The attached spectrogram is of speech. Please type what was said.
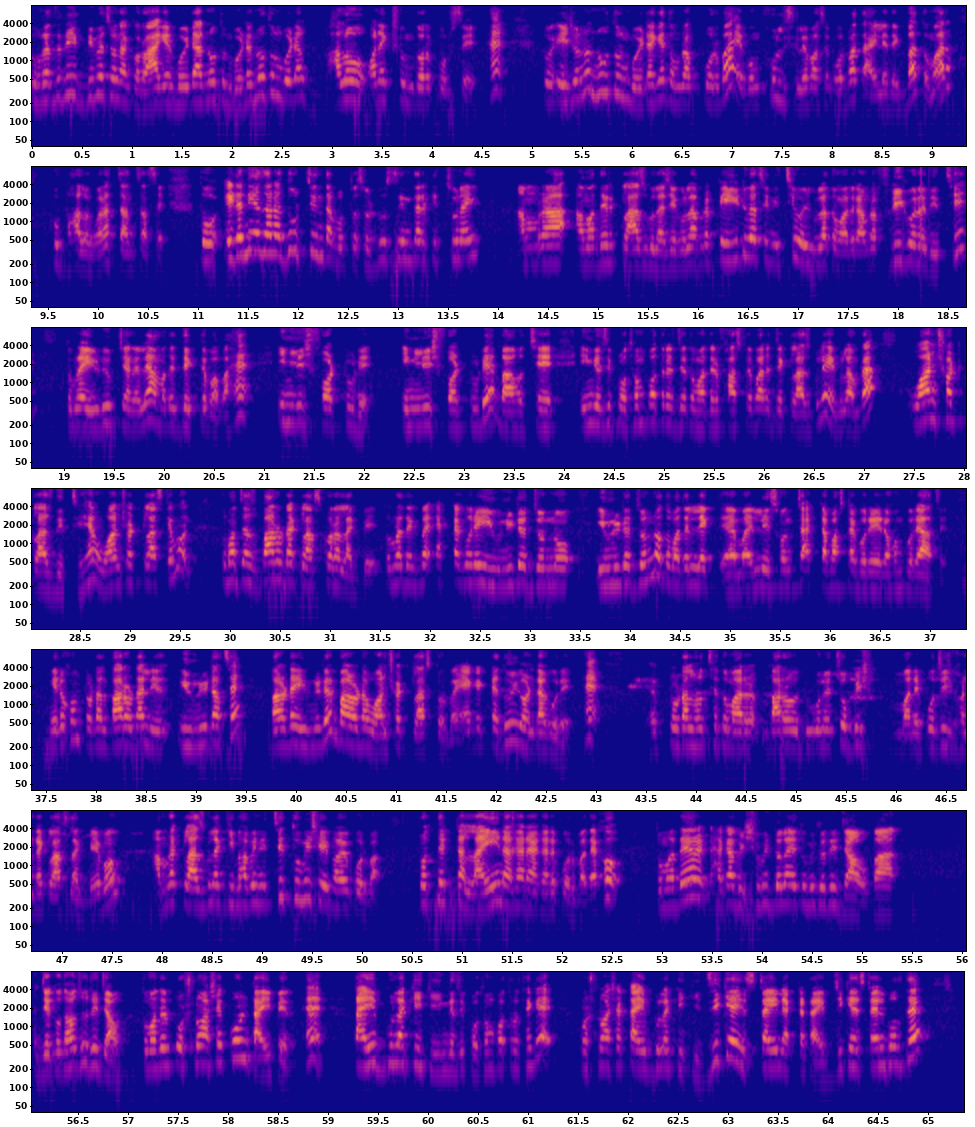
তোমরা যদি বিবেচনা করো, আগের বইটা নতুন বইটা নতুন বইটা ভালো, অনেক সুন্দর করছে হ্যাঁ? তো এই জন্য নতুন বইটাকে তোমরা পড়বা এবং ফুল সিলেবাসে পড়বা, তাইলে দেখবা তোমার খুব ভালো করার চান্স আছে। তো এটা নিয়ে যারা দুশ্চিন্তা করতেছো, দুশ্চিন্তার কিচ্ছু নাই, আমরা, আমাদের ক্লাসগুলা যেগুলো আমরা পেইড ব্যাচে নিচ্ছি, ওইগুলো তোমাদের আমরা ফ্রি করে দিচ্ছি, তোমরা ইউটিউব চ্যানেলে আমাদের দেখতে পাবা হ্যাঁ? English for today English for today বা হচ্ছে ইংরেজি প্রথম পত্রের যে তোমাদের ফার্স্ট পেপারের যে ক্লাসগুলো এগুলো আমরা ওয়ান শট ক্লাস দিচ্ছি। হ্যাঁ ওয়ান শট ক্লাস কেমন? তোমার জাস্ট বারোটা ক্লাস করা লাগবে। তোমরা দেখবে একটা করে ইউনিটের জন্য ইউনিটের জন্য তোমাদের মানে লেসন চারটা, পাঁচটা করে এরকম করে আছে। এরকম টোটাল বারোটা ইউনিট আছে। বারোটা ইউনিটের বারোটা ওয়ান শট ক্লাস করবে। এক একটা দুই ঘণ্টা করে। হ্যাঁ টোটাল হচ্ছে তোমার বারো দুগুণে চব্বিশ মানে পঁচিশ ঘণ্টা ক্লাস লাগবে। এবং আমরা ক্লাসগুলো কীভাবে নিচ্ছি, তুমি সেইভাবে পড়বা। প্রত্যেকটা লাইন আকারে আকারে পড়বা। দেখো, তোমাদের ঢাকা বিশ্ববিদ্যালয়ে তুমি যদি যাও বা যে কোথাও যদি যাও, তোমাদের প্রশ্ন আসে কোন টাইপের হ্যাঁ? টাইপগুলা কি কি? ইংরেজি প্রথম পত্র থেকে প্রশ্ন আসার টাইপগুলা কি কি? জিকে স্টাইল একটা টাইপ জিকে স্টাইল বলতে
